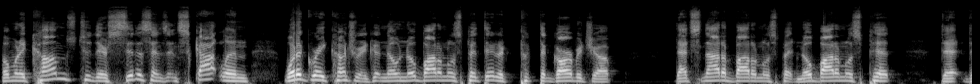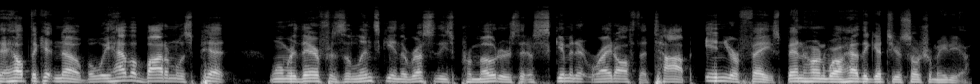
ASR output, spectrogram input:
But when it comes to their citizens in Scotland, what a great country! No, no bottomless pit there to pick the garbage up. That's not a bottomless pit. No bottomless pit to, to help the kid. No, but we have a bottomless pit when we're there for Zelensky and the rest of these promoters that are skimming it right off the top in your face. Ben Harnwell, how they get to your social media?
